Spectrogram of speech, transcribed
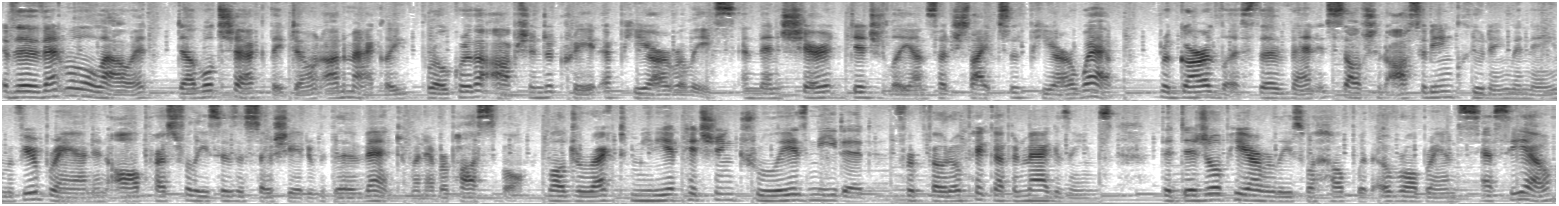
If the event will allow it, double check they don't automatically broker the option to create a PR release and then share it digitally on such sites as PR Web. Regardless, the event itself should also be including the name of your brand and all press releases associated with the event whenever possible. While direct media pitching truly is needed for photo pickup in magazines, the digital PR release will help with overall brand SEO.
